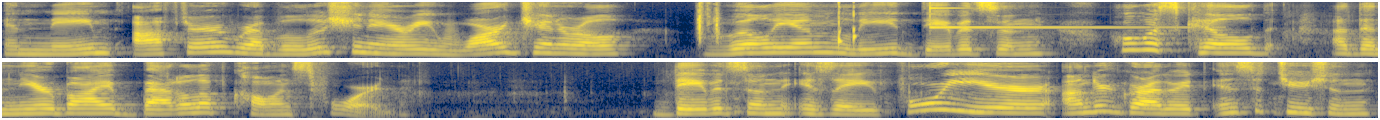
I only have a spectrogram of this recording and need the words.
and named after Revolutionary War General William Lee Davidson, who was killed at the nearby Battle of Cowan's Ford. Davidson is a four-year undergraduate institution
